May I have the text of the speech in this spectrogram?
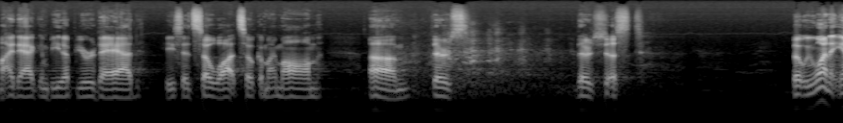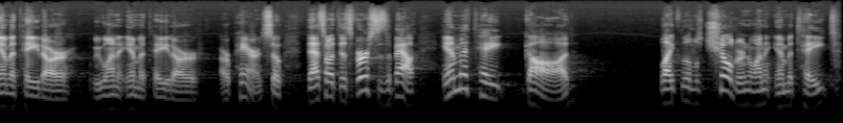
my dad can beat up your dad. He said, so what? So can my mom. Um, there's, there's just, but we want to imitate our, we want to imitate our, our parents. So that's what this verse is about. Imitate God like little children want to imitate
